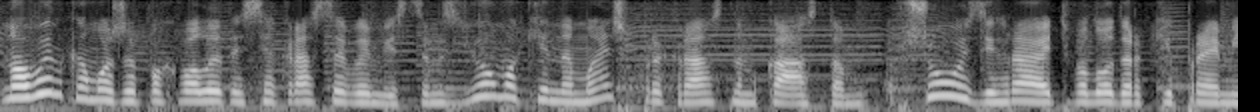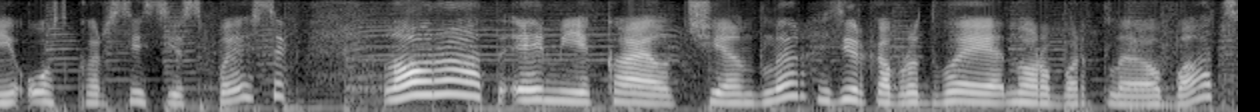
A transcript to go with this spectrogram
Новинка може похвалитися красивим місцем зйомок і не менш прекрасним кастом. В шоу зіграють володарки премії Оскар Сісі Спейсик, лауреат Емі Кайл Чендлер, зірка Бродвея Норберт Лео Бац,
